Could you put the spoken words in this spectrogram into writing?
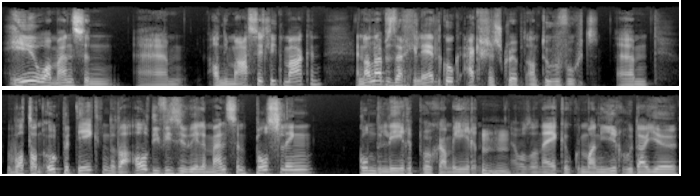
heel wat mensen ehm, animaties liet maken. En dan hebben ze daar geleidelijk ook ActionScript aan toegevoegd. Ehm, wat dan ook betekende dat al die visuele mensen plotseling konden leren programmeren. Mhm. Dat was dan eigenlijk ook een manier hoe dat je...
